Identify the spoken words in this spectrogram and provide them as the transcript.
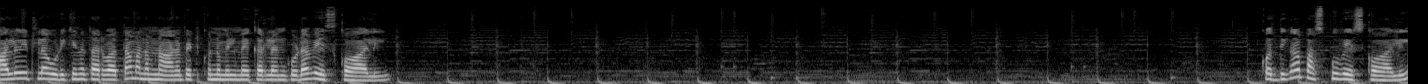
ఆలు ఇట్లా ఉడికిన తర్వాత మనం నానబెట్టుకున్న మిల్ మేకర్లను కూడా వేసుకోవాలి. కొద్దిగా పసుపు వేసుకోవాలి.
